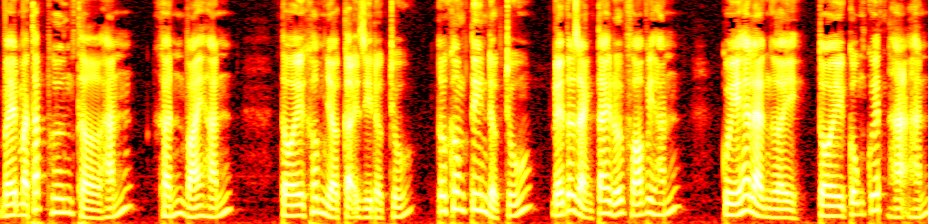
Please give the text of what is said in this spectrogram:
Về mà thắp hương thờ hắn, khấn vái hắn. Tôi không nhờ cậy gì được chú. Tôi không tin được chú, để tôi rảnh tay đối phó với hắn. Quỷ hay là người, tôi cũng quyết hạ hắn.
